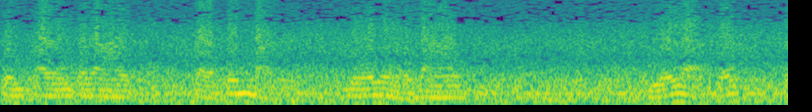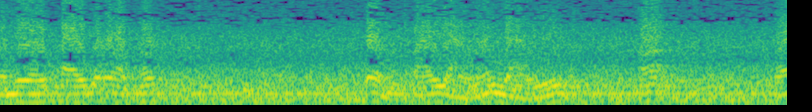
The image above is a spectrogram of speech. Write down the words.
เป็นภัยอันตรายแต่เป็นบัตร เนื้อหน่ดาวเนื้อหลักเขาขโมยไปก็ว่าเขาต้นไปอย่างนั้นอย่างนี้เพราะเรา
